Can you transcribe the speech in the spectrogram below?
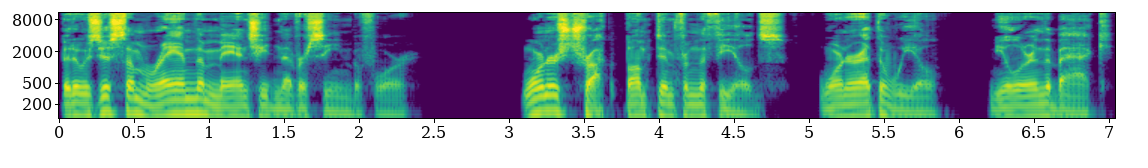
But it was just some random man she'd never seen before. Warner's truck bumped in from the fields, Warner at the wheel, Mueller in the back,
